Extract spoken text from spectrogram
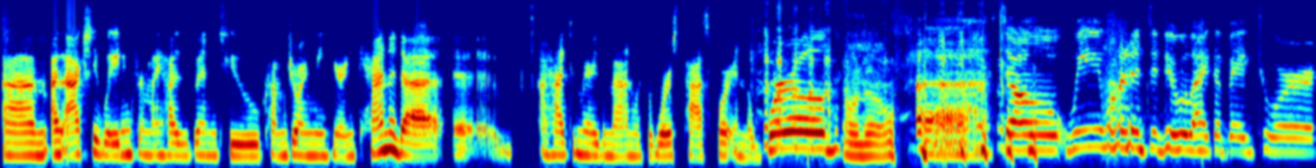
Um, I'm actually waiting for my husband to come join me here in Canada. Uh, I had to marry the man with the worst passport in the world. Oh no. Uh, so we wanted to do like a big tour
